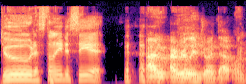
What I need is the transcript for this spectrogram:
Dude, I still need to see it. I I really enjoyed that one.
